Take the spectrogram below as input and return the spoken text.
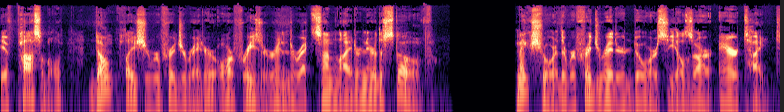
If possible, don't place your refrigerator or freezer in direct sunlight or near the stove. Make sure the refrigerator door seals are airtight.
